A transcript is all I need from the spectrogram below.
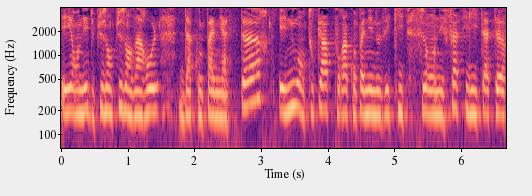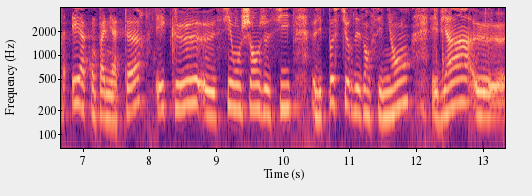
et on est de plus en plus dans un rôle d'accompagnateur. Et nous, en tout cas, pour accompagner nos équipes, on est facilitateur et accompagnateur. Et que euh, si on change aussi les postures des enseignants, eh bien, euh,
